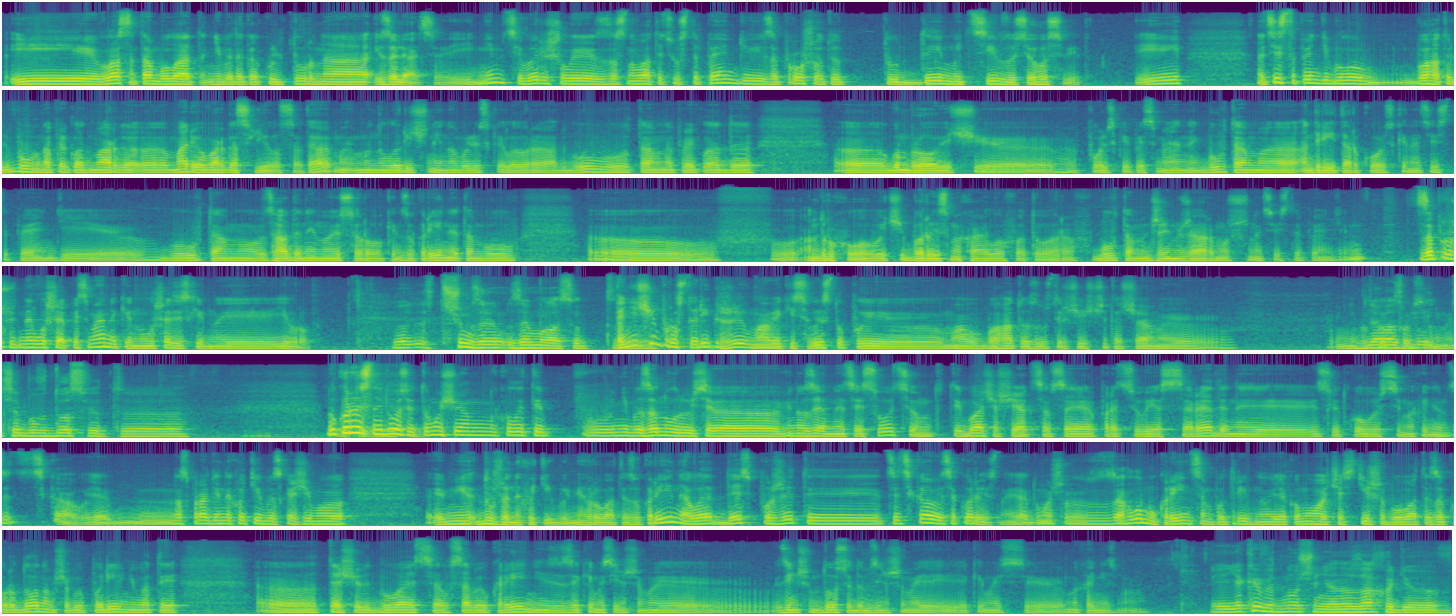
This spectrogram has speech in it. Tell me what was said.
І, власне, там була ніби така культурна ізоляція. І німці вирішили заснувати цю стипендію і запрошувати туди митців з усього світу. І на цій стипендії було багато. Був, наприклад, е, Маріо Варгас Ліоса, минулорічний Нобелівський лауреат. Був там, наприклад, е, Гомбрович, е, польський письменник, був там Андрій Тарковський на цій стипендії, був там згаданий мною Сорокін. З України там був Андрухович і Борис Михайлов, фотограф. Був там Джим Жармуш на цій стипендії. Ну, Запрошують не лише письменників, не лише зі Східної Європи. Ну, чим займалася? От, Та нічим, просто рік жив, мав якісь виступи, мав багато зустрічей з читачами. ніби Для вас це був досвід. Е, Ну, корисний досвід, тому що коли ти ніби занурюєшся в іноземний цей соціум, то ти бачиш, як це все працює зсередини, відслідковуєш ці механізми. Це цікаво. Я насправді не хотів би, скажімо, дуже не хотів би мігрувати з України, але десь пожити це цікаво і це корисно. Я думаю, що загалом українцям потрібно якомога частіше бувати за кордоном, щоб порівнювати. е, Те, що відбувається в себе в країні, з якимись іншими, з іншим досвідом, з іншими якимись е, механізмами. Е, Яке відношення на Заході, в,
